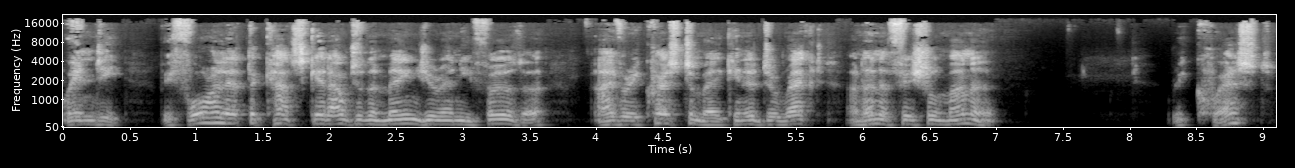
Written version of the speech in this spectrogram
Wendy, before I let the cats get out of the manger any further, I have a request to make in a direct and unofficial manner. Request?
